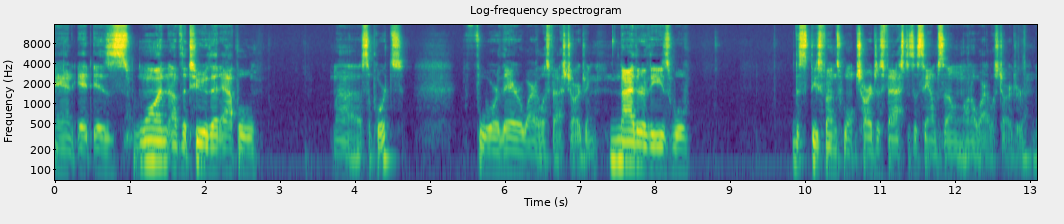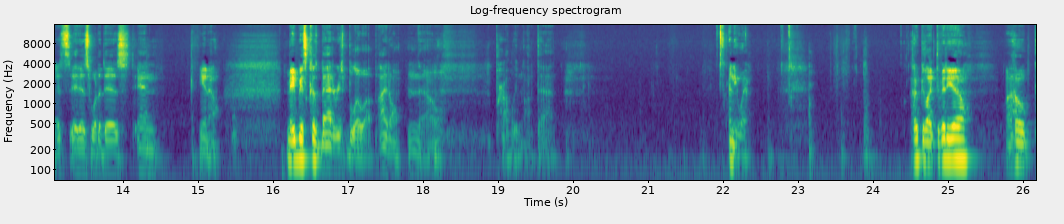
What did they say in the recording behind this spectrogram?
and it is one of the two that Apple uh, supports for their wireless fast charging. Neither of these will. This, these phones won't charge as fast as a Samsung on a wireless charger. It's it is what it is, and you know, maybe it's because batteries blow up. I don't know. Probably not that. Anyway, I hope you liked the video. I hope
